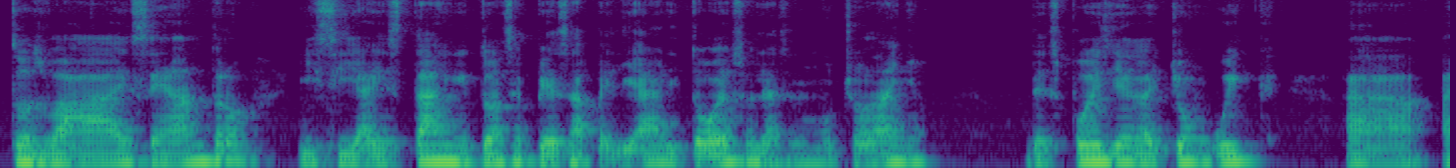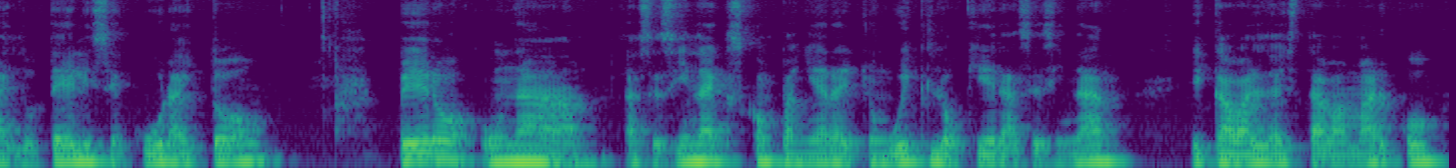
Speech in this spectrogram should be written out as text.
entonces va a ese antro y si ahí está, y entonces empieza a pelear y todo eso, le hacen mucho daño. Después llega John Wick al hotel y se cura y todo, pero una asesina ex compañera de John Wick lo quiere asesinar y cabal ahí estaba Marco,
